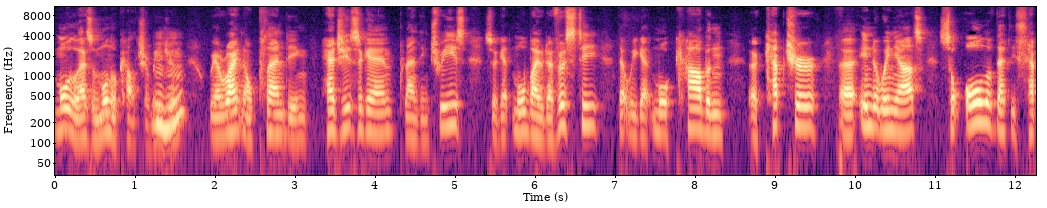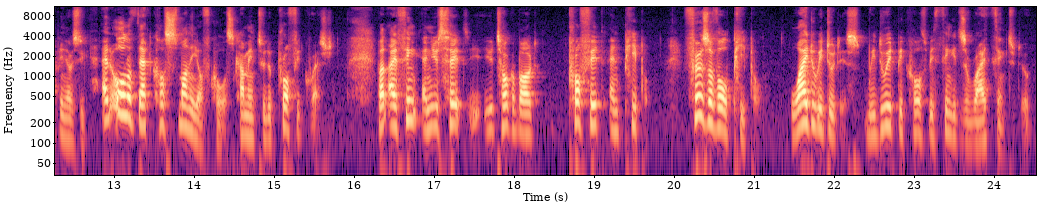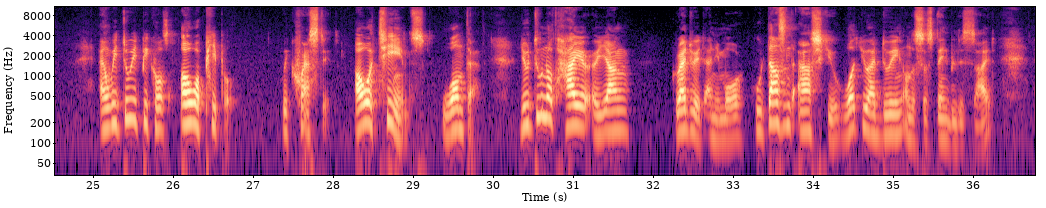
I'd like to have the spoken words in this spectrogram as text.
more or less a monoculture region. Mm -hmm. We are right now planting hedges again, planting trees, so we get more biodiversity, that we get more carbon uh, capture uh, in the vineyards. So all of that is happening And all of that costs money, of course, coming to the profit question. But I think, and you said, you talk about profit and people. First of all, people. Why do we do this? We do it because we think it's the right thing to do. And we do it because our people request it. Our teams want that. You do not hire a young graduate anymore who doesn't ask you what you are doing on the sustainability side.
